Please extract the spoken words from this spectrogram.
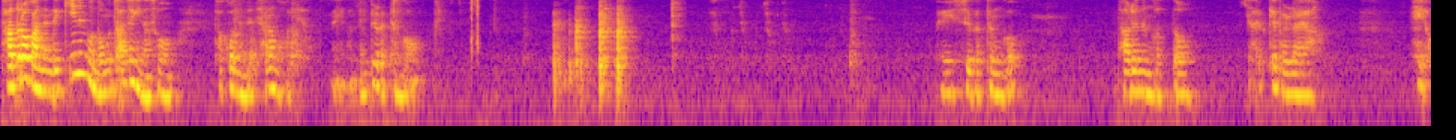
받으러 갔는데 끼는 건 너무 짜증이 나서 바꿨는데 잘한 것 같아요. 네, 이건 앰플 같은 거. 베이스 같은 거 바르는 것도 얇게 발라야 해요.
